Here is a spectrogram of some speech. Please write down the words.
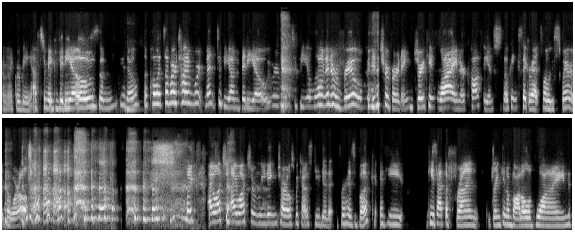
I'm like we're being asked to make videos and you know mm. the poets of our time weren't meant to be on video we were meant to be alone in a room introverting drinking wine or coffee and smoking cigarettes while we swear at the world like i watch i watch a reading charles bukowski did it for his book and he he's at the front drinking a bottle of wine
